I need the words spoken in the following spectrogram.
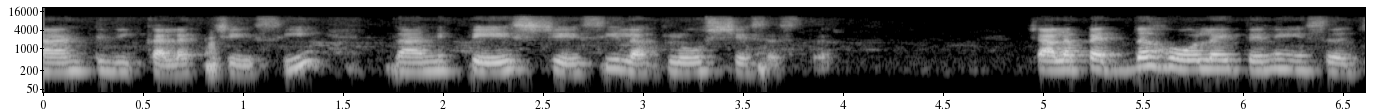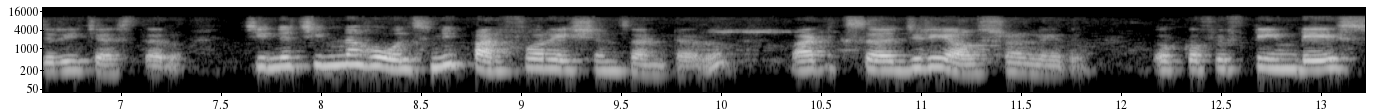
లాంటిది కలెక్ట్ చేసి దాన్ని పేస్ట్ చేసి ఇలా క్లోజ్ చేసేస్తారు. చాలా పెద్ద హోల్ అయితేనే ఈ సర్జరీ చేస్తారు. చిన్న చిన్న హోల్స్ని పర్ఫోరేషన్స్ అంటారు. వాటికి సర్జరీ అవసరం లేదు. ఒక ఫిఫ్టీన్ డేస్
